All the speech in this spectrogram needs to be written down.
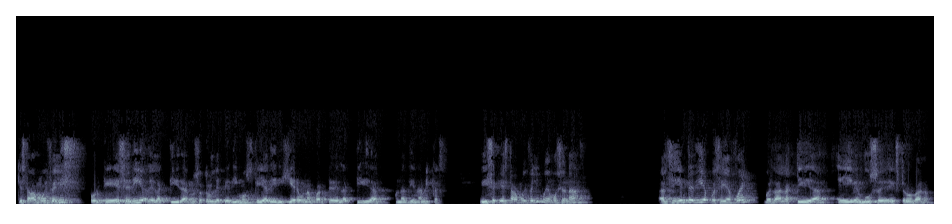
que estaba muy feliz porque ese día de la actividad nosotros le pedimos que ella dirigiera una parte de la actividad, unas dinámicas, y dice que estaba muy feliz, muy emocionada. Al siguiente día, pues ella fue, ¿verdad? La actividad, ella iba en bus eh, extraurbano,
